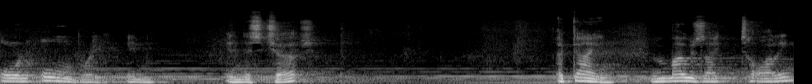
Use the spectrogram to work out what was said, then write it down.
or an aumbry in, in this church. Again, mosaic tiling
